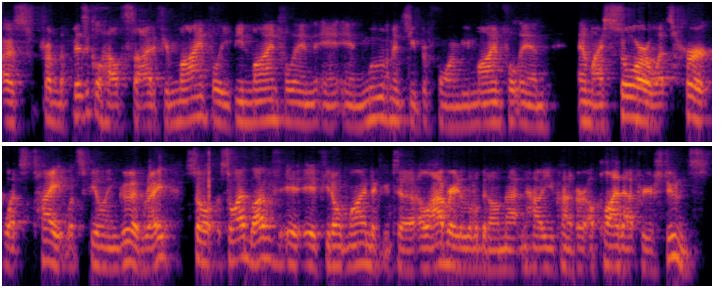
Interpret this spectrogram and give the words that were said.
as from the physical health side, if you're mindful, you be mindful in, in, in movements you perform, be mindful in am I sore? What's hurt? What's tight? What's feeling good? Right. So, so I'd love if you don't mind to elaborate a little bit on that and how you kind of apply that for your students.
